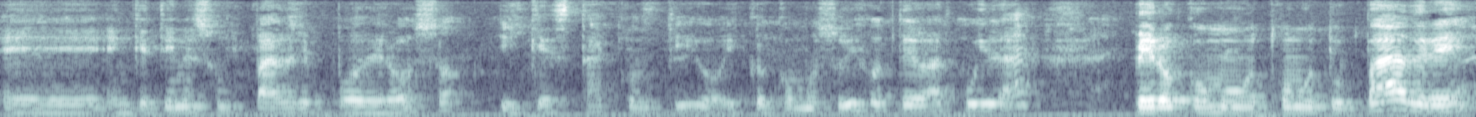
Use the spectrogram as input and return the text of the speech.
eh, en que tienes un Padre poderoso y que está contigo y que como su hijo te va a cuidar, pero como, como tu Padre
